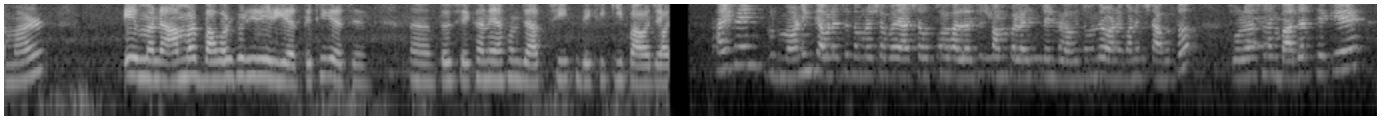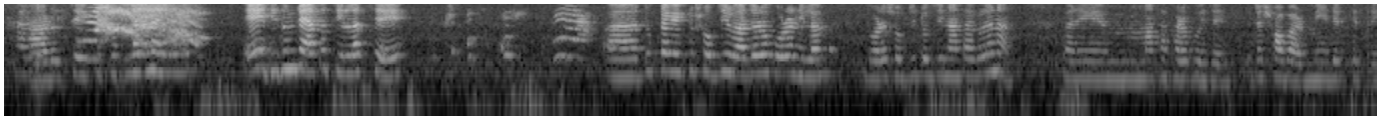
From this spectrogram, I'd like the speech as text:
আমার, এ মানে আমার বাবার বাড়ির এরিয়াতে, ঠিক আছে? তো সেখানে এখন যাচ্ছি, দেখি কি পাওয়া যায়। হাই ফ্রেন্ডস গুড মর্নিং কেমন আছো তোমরা সবাই? আশা হচ্ছে ভালো আছো। সম্পা লাইফস্টাইল ব্লগে তোমাদের অনেক অনেক স্বাগত। চলে আসলাম বাজার থেকে। আর হচ্ছে একটু টুকটাক এই দিদুনটা এত চিল্লাচ্ছে। টুকটাক একটু সবজির বাজারও করে নিলাম। ঘরে সবজি টবজি না থাকলে না মানে মাথা খারাপ হয়ে যায়। এটা সবার, মেয়েদের ক্ষেত্রে।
